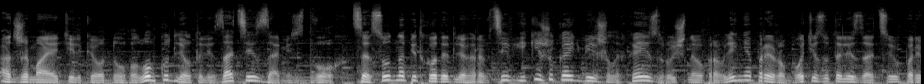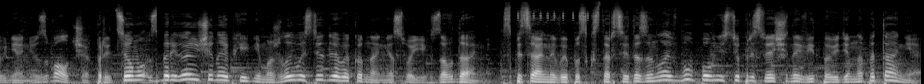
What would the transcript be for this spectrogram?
адже має тільки одну головку для утилізації замість двох. Це судно підходить для гравців, які шукають більш легке і зручне управління при роботі з утилізацією в порівнянні з Vulture, при цьому зберігаючи необхідні можливості для виконання своїх завдань. Спеціальний випуск Star Citizen Live був повністю присвячений відповідям на питання,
